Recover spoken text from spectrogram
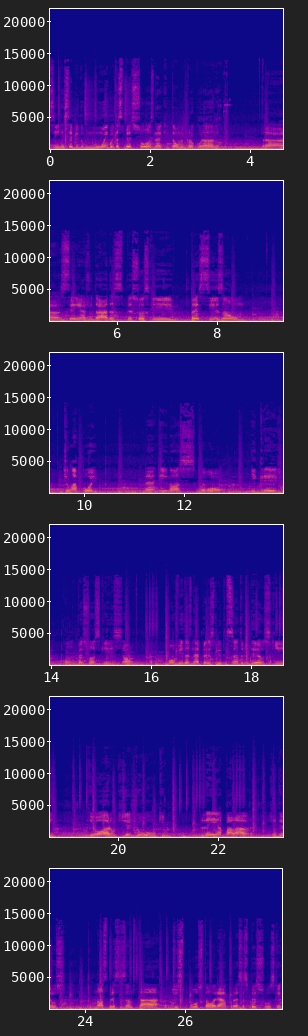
sim, recebido muito, muitas pessoas né, que estão me procurando para serem ajudadas, pessoas que precisam de um apoio. Né? E nós, como igreja, como pessoas que são movidas né, pelo Espírito Santo de Deus, que, que oram, que jejuam, que leem a palavra de Deus, nós precisamos estar disposto a olhar para essas pessoas que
